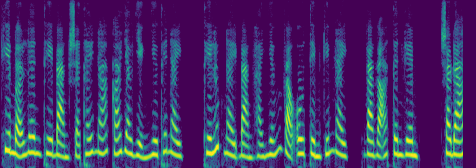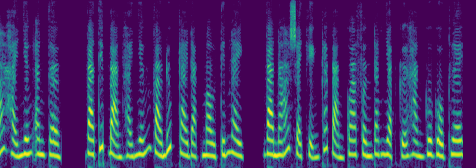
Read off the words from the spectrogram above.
Khi mở lên thì bạn sẽ thấy nó có giao diện như thế này, thì lúc này bạn hãy nhấn vào ô tìm kiếm này và gõ tên game. Sau đó hãy nhấn Enter. Và tiếp bạn hãy nhấn vào nút cài đặt màu tím này và nó sẽ chuyển các bạn qua phần đăng nhập cửa hàng Google Play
